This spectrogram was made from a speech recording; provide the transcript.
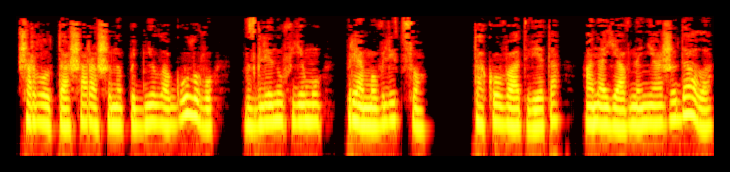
Шарлотта ошарашенно подняла голову, взглянув ему прямо в лицо. Такого ответа она явно не ожидала.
